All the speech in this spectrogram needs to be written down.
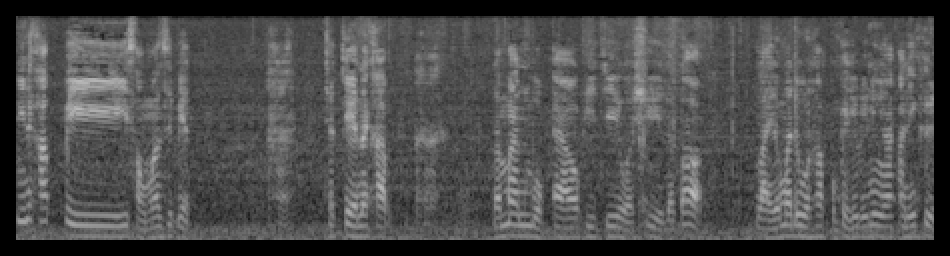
นี่นะครับ ปี 2011อ่าชัดเจนนะครับ น้ำมันบวก LPG หัวฉีด แล้วก็ไหลลงมาดูนะครับ ผมเปิดดูนิดนึงนะอันนี้คือ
